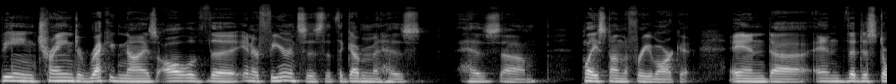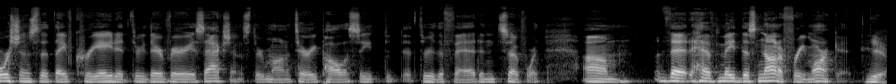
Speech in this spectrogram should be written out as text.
being trained to recognize all of the interferences that the government has has um, placed on the free market and uh, and the distortions that they've created through their various actions through monetary policy th- through the Fed and so forth um, that have made this not a free market yeah.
